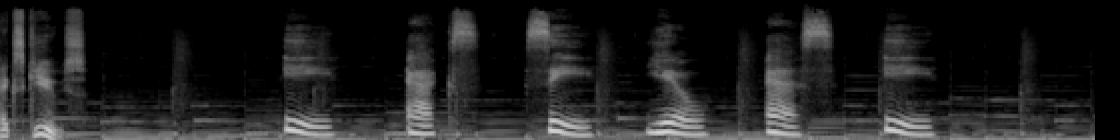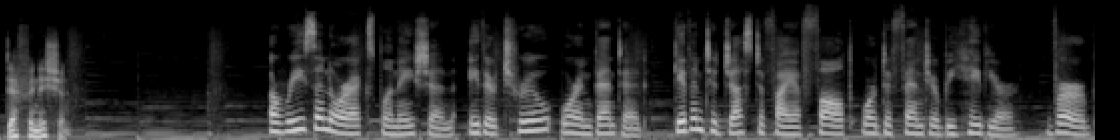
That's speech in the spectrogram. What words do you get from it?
Excuse E X C U S E Definition A reason or explanation, either true or invented, given to justify a fault or defend your behavior. Verb,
